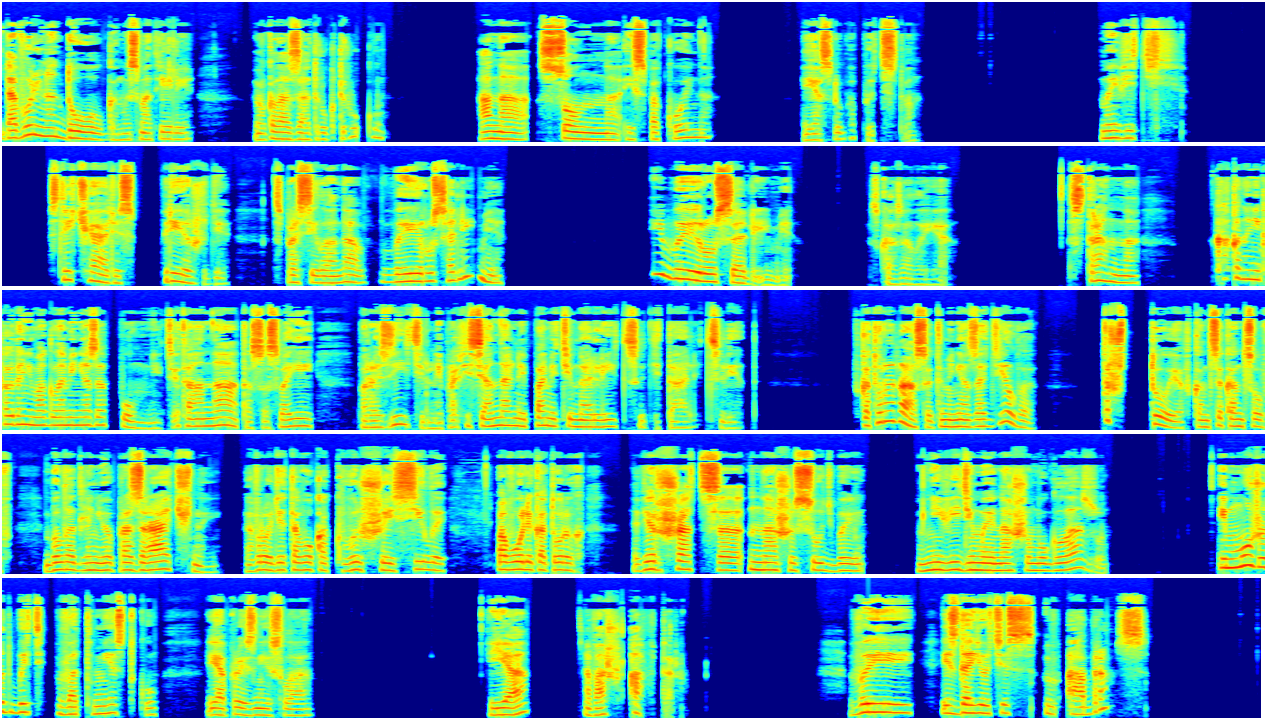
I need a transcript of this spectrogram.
Довольно долго мы смотрели в глаза друг другу. Она сонно и спокойно, я с любопытством. — Мы ведь встречались прежде, — спросила она, — в Иерусалиме? — И в Иерусалиме, — сказала я. Странно, как она никогда не могла меня запомнить. Это она-то со своей поразительной профессиональной памятью на лица, детали, цвет. В который раз это меня задело? Да что я, в конце концов, была для нее прозрачной, вроде того, как высшие силы, по воле которых вершатся наши судьбы, невидимые нашему глазу. И, может быть, в отместку я произнесла «Я ваш автор». Вы издаетесь в Абрамс?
